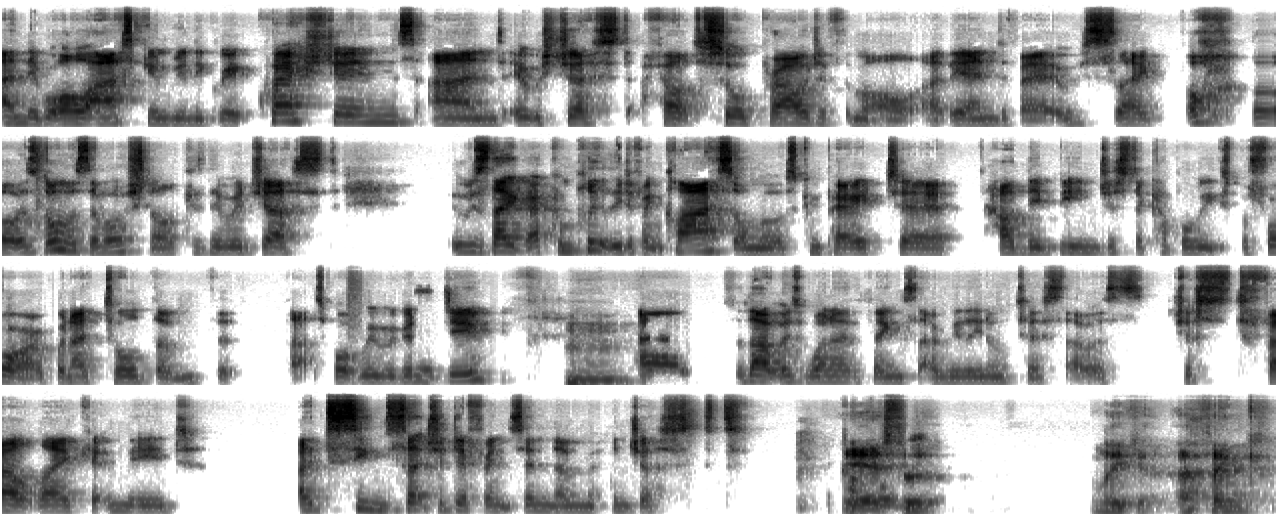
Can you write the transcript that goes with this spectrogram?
and they were all asking really great questions. And it was just, I felt so proud of them all at the end of it. It was like, oh, well, it was almost emotional because they were just, it was like a completely different class almost compared to how they'd been just a couple of weeks before when I told them that that's what we were going to do. Mm-hmm. Uh, so that was one of the things that I really noticed. I was just felt like it made I'd seen such a difference in them in just yeah. So like I think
